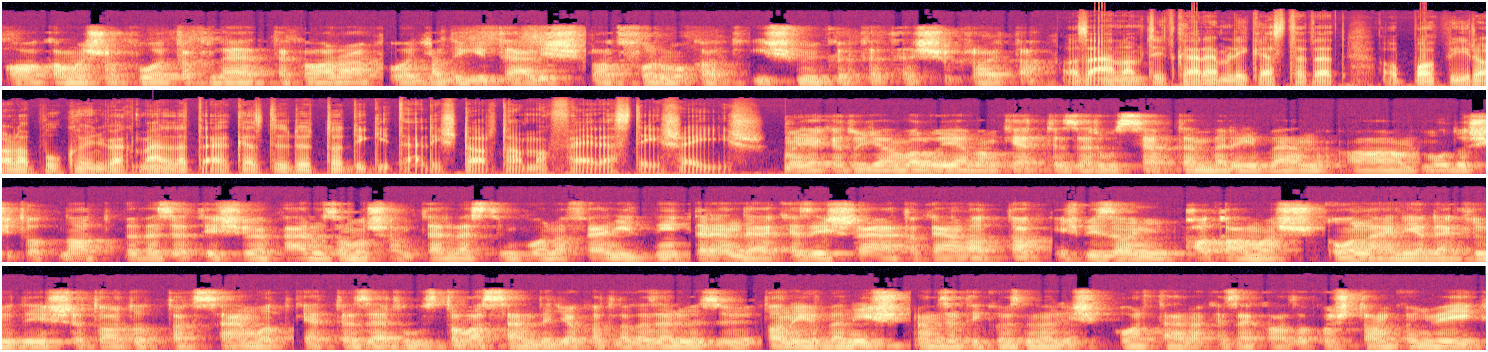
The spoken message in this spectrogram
alkalmasak voltak, lehettek arra, hogy a digitális platformokat is működtethessük rajta. Az államtitkár emlékeztetett, a papír alapú könyvek mellett elkezdődött a digitális tartalmak fejlesztése is. Melyeket ugyan valójában 2020. szeptemberében a módosított NAT bevezetésével párhuzamosan terveztünk volna felnyitni, de rendelkezésre álltak, állhattak, és bizony hatalmas hatalmas online érdeklődésre tartottak számot 2020 tavaszán, de gyakorlatilag az előző tanévben is nemzeti köznevelési portálnak ezek az okos tankönyvei,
